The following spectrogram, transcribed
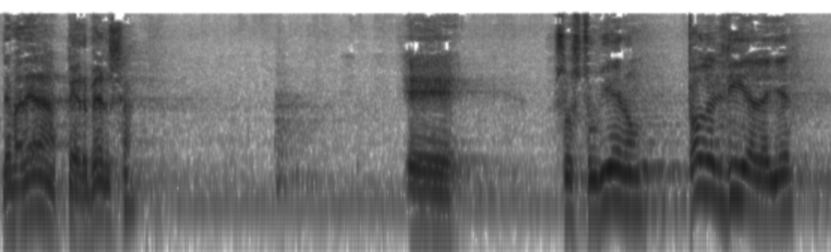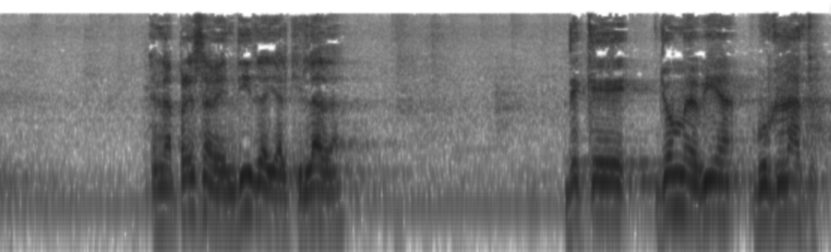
de manera perversa, eh, sostuvieron todo el día de ayer en la presa vendida y alquilada de que yo me había burlado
